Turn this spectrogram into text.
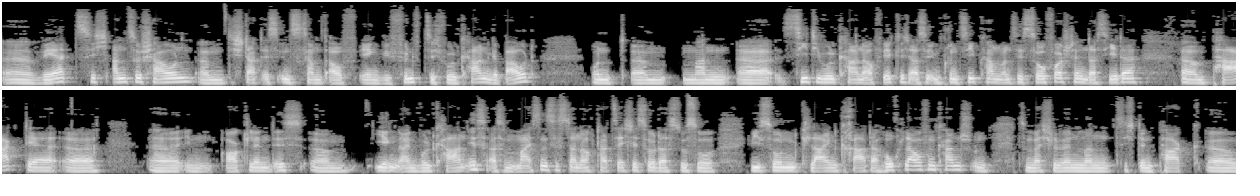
äh, wert, sich anzuschauen. Ähm, die Stadt ist insgesamt auf irgendwie 50 Vulkanen gebaut und ähm, man äh, sieht die Vulkane auch wirklich. Also im Prinzip kann man sich so vorstellen, dass jeder ähm, Park, der äh, äh, in Auckland ist, ähm, irgendein Vulkan ist. Also meistens ist dann auch tatsächlich so, dass du so wie so einen kleinen Krater hochlaufen kannst. Und zum Beispiel, wenn man sich den Park, äh,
